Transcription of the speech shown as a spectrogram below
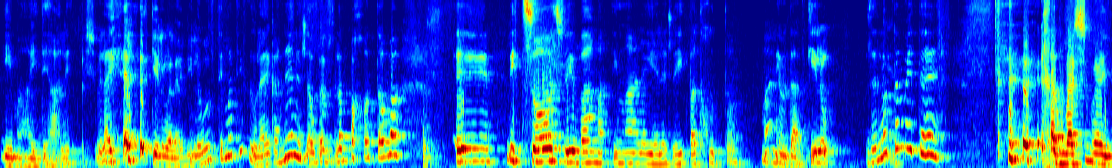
האימא האידיאלית בשביל הילד, כאילו אולי אני לא אולטימטיבית, אולי גננת לא, לא פחות טובה, אה, ליצור סביבה מתאימה לילד, להתפתחותו, מה אני יודעת, כאילו, זה לא תמיד אה, חד משמעי,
